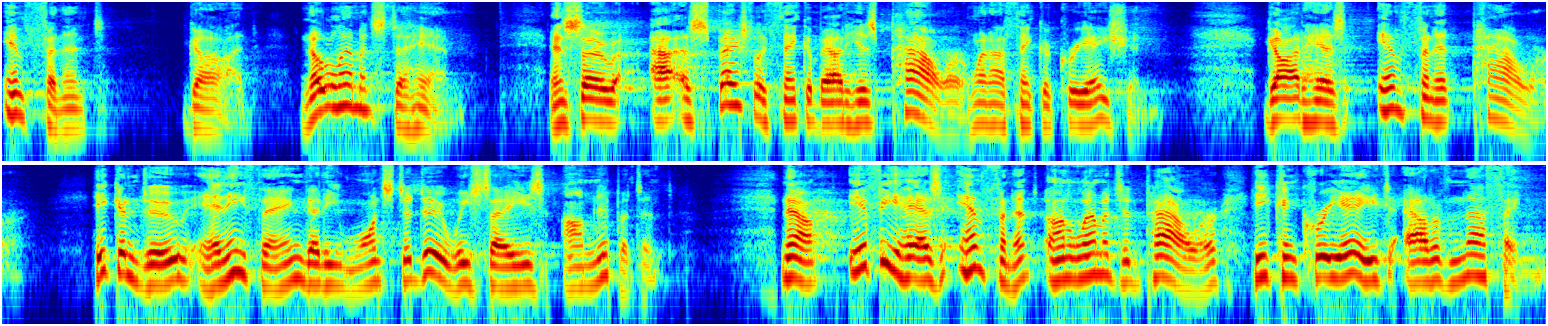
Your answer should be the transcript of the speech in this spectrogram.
infinite God, no limits to Him. And so I especially think about His power when I think of creation. God has infinite power. He can do anything that He wants to do. We say He's omnipotent. Now, if He has infinite, unlimited power, He can create out of nothing.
